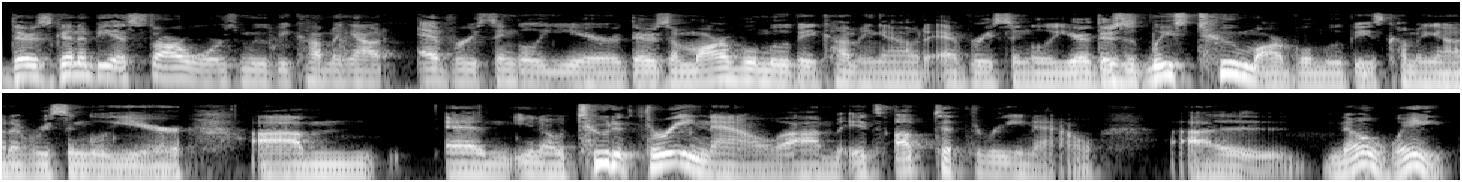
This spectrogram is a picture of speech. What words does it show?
there's going to be a Star Wars movie coming out every single year. There's a Marvel movie coming out every single year. There's at least two Marvel movies coming out every single year. Um and you know, 2 to 3 now. Um it's up to 3 now. Uh no, wait.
